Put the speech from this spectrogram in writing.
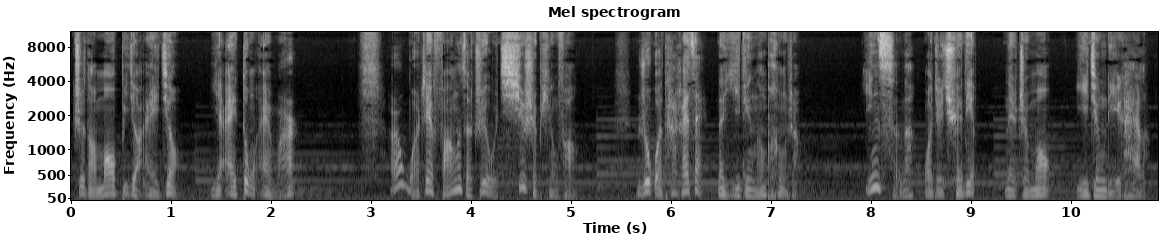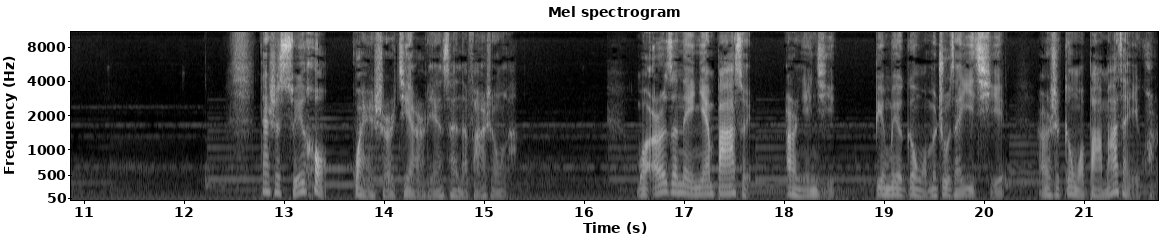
知道猫比较爱叫，也爱动爱玩，而我这房子只有七十平方，如果它还在，那一定能碰上。因此呢，我就确定那只猫已经离开了。但是随后怪事接二连三的发生了。我儿子那年八岁，二年级，并没有跟我们住在一起，而是跟我爸妈在一块儿。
